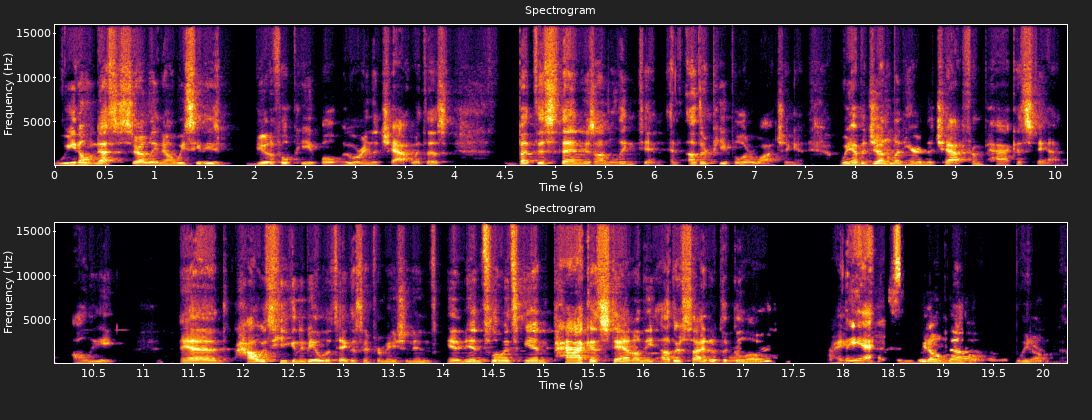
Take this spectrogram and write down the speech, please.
We don't necessarily know. We see these beautiful people who are in the chat with us, but this thing is on LinkedIn and other people are watching it. We have a gentleman here in the chat from Pakistan, Ali and how is he going to be able to take this information in, and influence in Pakistan on the other side of the mm-hmm. globe? Right? Yes. We don't know. We don't know.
